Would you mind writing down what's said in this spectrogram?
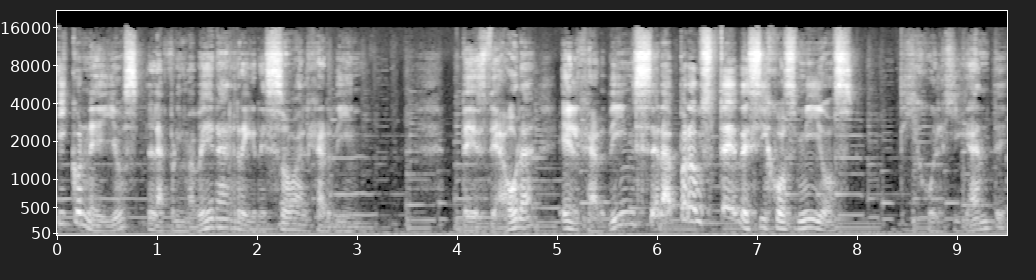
y con ellos la primavera regresó al jardín. Desde ahora el jardín será para ustedes, hijos míos, dijo el gigante,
